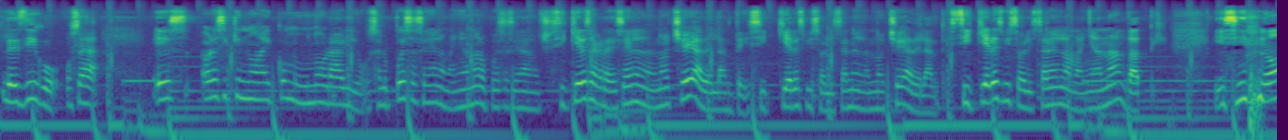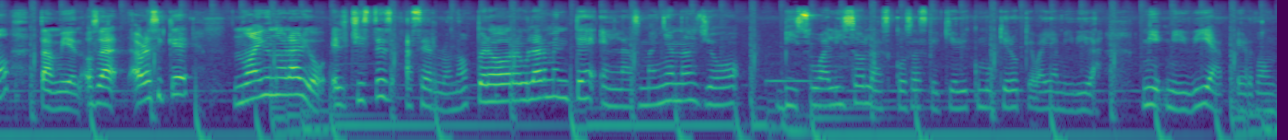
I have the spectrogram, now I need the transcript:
les digo, o sea, es... Ahora sí que no hay como un horario. O sea, lo puedes hacer en la mañana, lo puedes hacer en la noche. Si quieres agradecer en la noche, adelante. Si quieres visualizar en la noche, adelante. Si quieres visualizar en la mañana, date. Y si no, también. O sea, ahora sí que no hay un horario, el chiste es hacerlo, ¿no? Pero regularmente en las mañanas yo visualizo las cosas que quiero y cómo quiero que vaya mi vida. Mi, mi día, perdón.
